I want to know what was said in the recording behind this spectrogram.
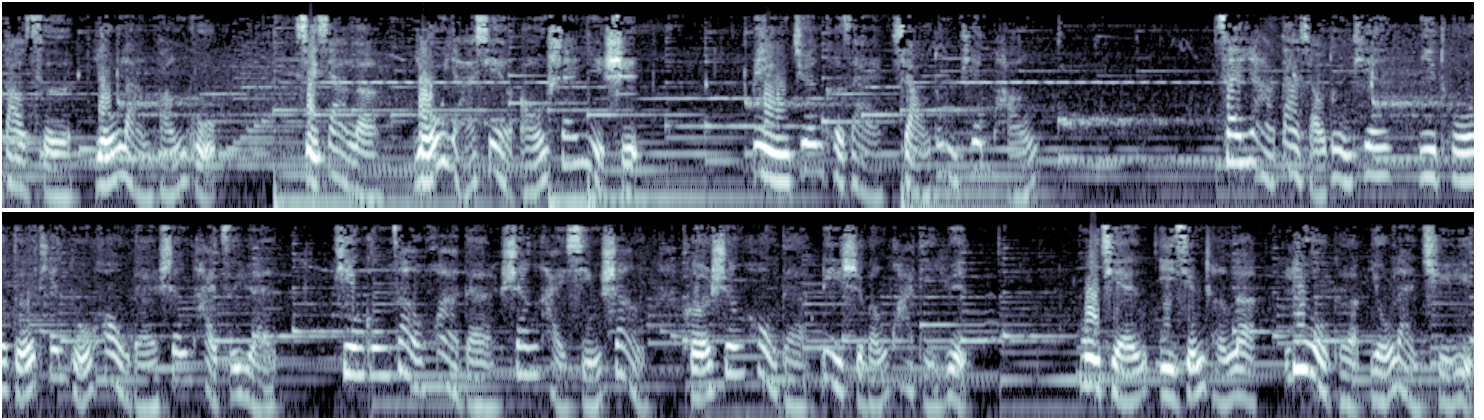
到此游览访古，写下了《游崖县鳌山》一诗，并镌刻在小洞天旁。三亚大小洞天依托得天独厚的生态资源、天工造化的山海形胜和深厚的历史文化底蕴，目前已形成了六个游览区域，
